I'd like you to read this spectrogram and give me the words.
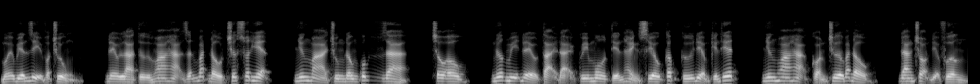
Mới biến dị vật chủng đều là từ hoa hạ dẫn bắt đầu trước xuất hiện, nhưng mà trung đông quốc gia, châu âu, nước mỹ đều tại đại quy mô tiến hành siêu cấp cứ điểm kiến thiết, nhưng hoa hạ còn chưa bắt đầu, đang chọn địa phương,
